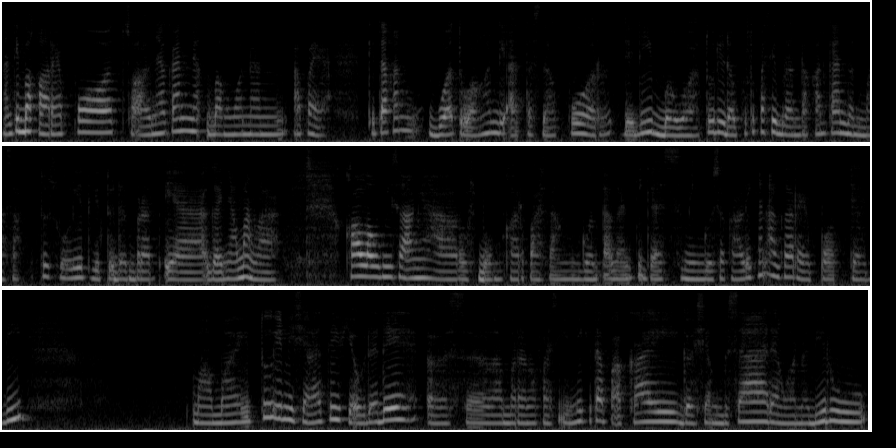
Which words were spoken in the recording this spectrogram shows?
nanti bakal repot. Soalnya kan bangunan apa ya kita kan buat ruangan di atas dapur. Jadi bawah tuh di dapur tuh pasti berantakan kan dan masak itu sulit gitu dan berat ya gak nyaman lah. Kalau misalnya harus bongkar pasang gonta-ganti gas seminggu sekali kan agak repot. Jadi mama itu inisiatif ya udah deh uh, selama renovasi ini kita pakai gas yang besar yang warna biru.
